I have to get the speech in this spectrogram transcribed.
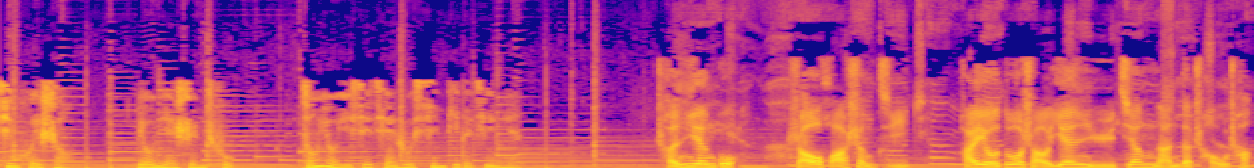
轻回首，流年深处，总有一些潜入心底的纪念。尘烟过，韶华盛极，还有多少烟雨江南的惆怅？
